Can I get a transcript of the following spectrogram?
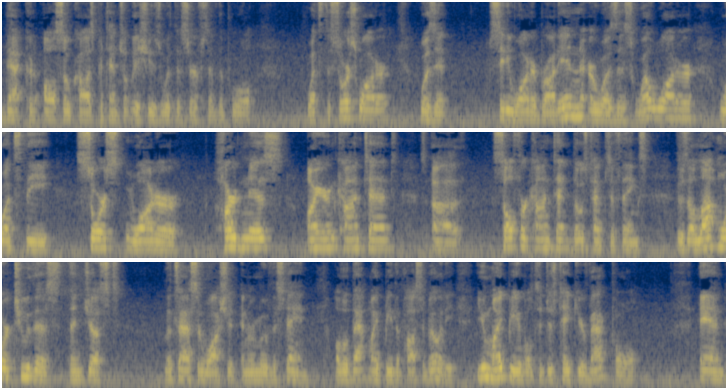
That could also cause potential issues with the surface of the pool. What's the source water? Was it city water brought in or was this well water? What's the source water hardness, iron content, uh, sulfur content, those types of things. There's a lot more to this than just let's acid wash it and remove the stain. Although that might be the possibility. You might be able to just take your vac pole and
